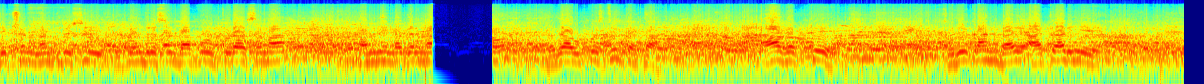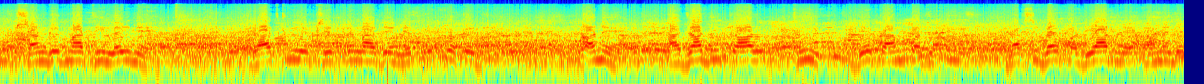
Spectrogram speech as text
શિક્ષણ મંત્રી શ્રી ભૂપેન્દ્રસિંહ બાપુ ચુડાસમા, અન્ય નગરના બધા ઉપસ્થિત હતા. આ વખતે સૂર્યકાંતભાઈ આચાર્યએ સંગીતમાંથી લઈને રાજકીય ક્ષેત્રમાં જે નેતૃત્વ કર્યું અને આઝાદી કાળથી જે કામ પદ્ધતિ નરસિંહભાઈ પઢિયારને એમને જે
